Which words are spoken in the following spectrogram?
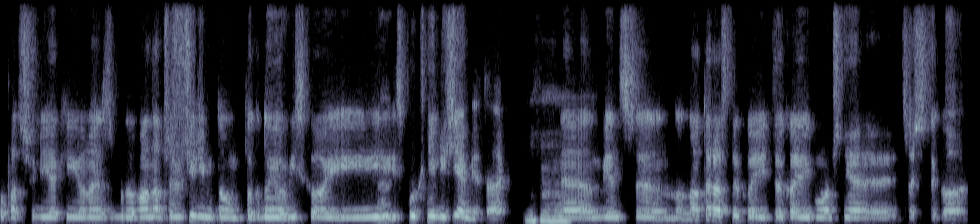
popatrzyli, jakiej ona jest zbudowana, przerzucili mi tą, to gnojowisko i, i spulchnili ziemię, tak? Mhm. E, Więc e, no, no teraz tylko i, tylko i wyłącznie coś z tego,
